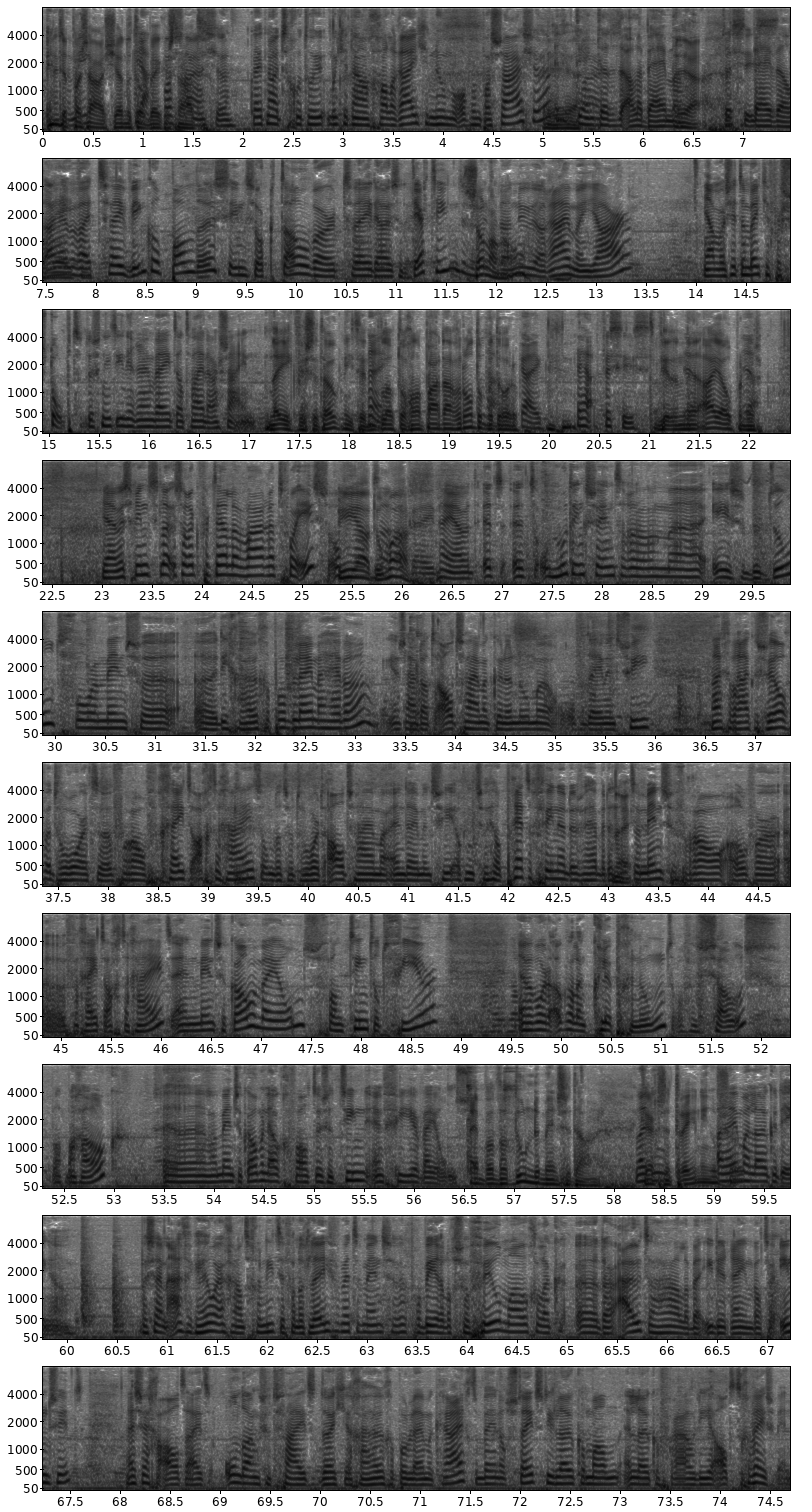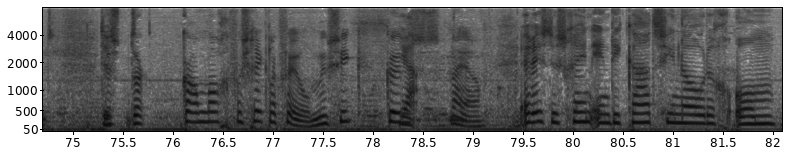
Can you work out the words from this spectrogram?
In de passage aan de Ja, Tolbekkenstraat. passage. Ik weet nooit zo goed, hoe, moet je het nou een galerijtje noemen of een passage? Ja. Ik denk dat het allebei mag. Ja. Precies. wij wel Daar weten. hebben wij twee winkelpanden sinds oktober 2013. Dus we Zo zitten lang daar nu ruim een jaar. Ja, maar we zitten een beetje verstopt. Dus niet iedereen weet dat wij daar zijn. Nee, ik wist het ook niet. En Nee. ik loop toch al een paar dagen rond op het Nou, dorp. Kijk, ja, precies. Weer een Ja. eh, eye-opener. Ja, misschien zal ik vertellen waar het voor is? Of Ja, wat, doe eh, maar. Nou ja, het, het ontmoetingscentrum eh, is bedoeld voor mensen eh, die geheugenproblemen hebben. Je zou dat Alzheimer kunnen noemen of dementie. Wij gebruiken zelf het woord vooral vergeetachtigheid. Omdat we het woord Alzheimer en dementie ook niet zo heel prettig vinden. Dus we hebben het Nee. met de mensen vooral over vergeetachtigheid. En mensen komen bij ons van 10 tot 4. En we worden ook wel een club genoemd. Of een soos. Dat mag ook. Eh, maar mensen komen in elk geval tussen 10 en 4 bij ons. En wat, wat doen de mensen daar? Krijgen ze een training of Alleen zo? maar leuke dingen. We zijn eigenlijk heel erg aan het genieten van het leven met de mensen. We proberen nog zoveel mogelijk eh, eruit te halen bij iedereen wat erin zit. Wij zeggen altijd, ondanks het feit dat je geheugenproblemen krijgt... dan ben je nog steeds die leuke man en leuke vrouw die je altijd geweest bent. Dus er kan nog verschrikkelijk veel. Muziek, kunst, nou ja. Er is dus geen indicatie nodig om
